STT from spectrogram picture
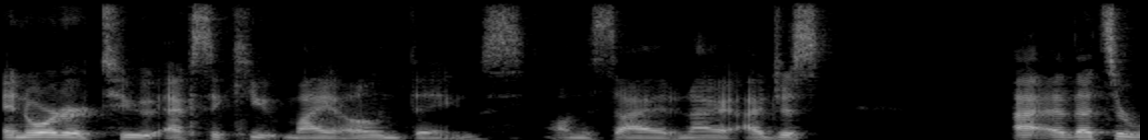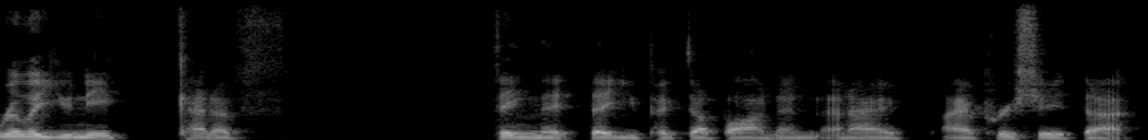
in order to execute my own things on the side. And I, I just I, that's a really unique kind of thing that that you picked up on, and and I I appreciate that.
